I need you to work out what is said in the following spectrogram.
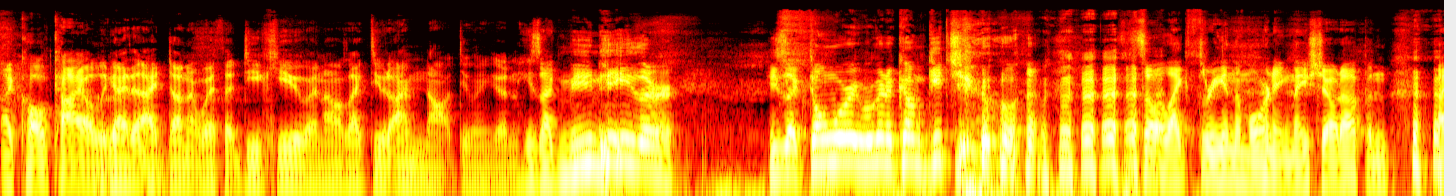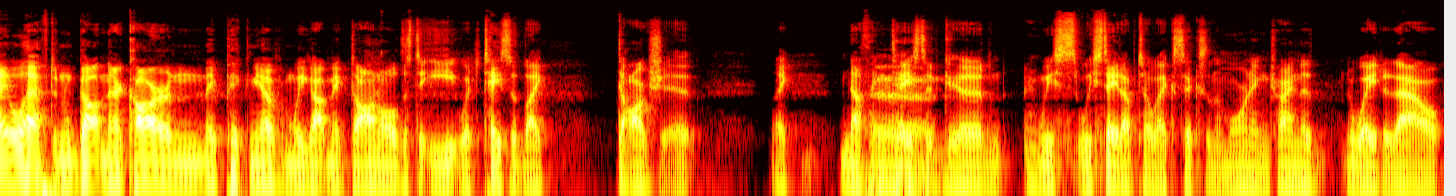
I called Kyle, the guy that uh. I'd done it with at DQ, and I was like, dude, I'm not doing good. And he's like, me neither. He's like, "Don't worry, we're gonna come get you." so at like three in the morning, they showed up, and I left and got in their car, and they picked me up, and we got McDonald's to eat, which tasted like dog shit. Like nothing tasted good. We we stayed up till like six in the morning trying to wait it out.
